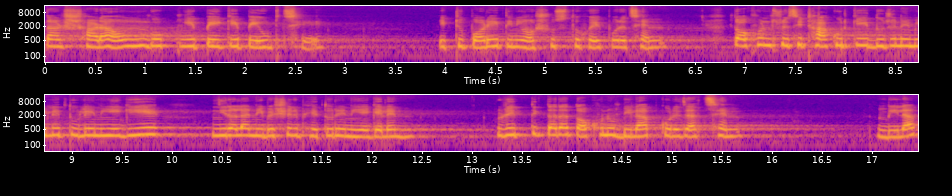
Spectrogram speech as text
তার সারা অঙ্গ কেঁপে কেঁপে উঠছে। একটু পরে তিনি অসুস্থ হয়ে পড়েছেন। তখন শ্রী ঠাকুরকে দুজনে মিলে তুলে নিয়ে গিয়ে নিরালা নিবেশের ভেতরে নিয়ে গেলেন। ঋত্বিক দাদা তখনও বিলাপ করে যাচ্ছেন। বিলাপ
